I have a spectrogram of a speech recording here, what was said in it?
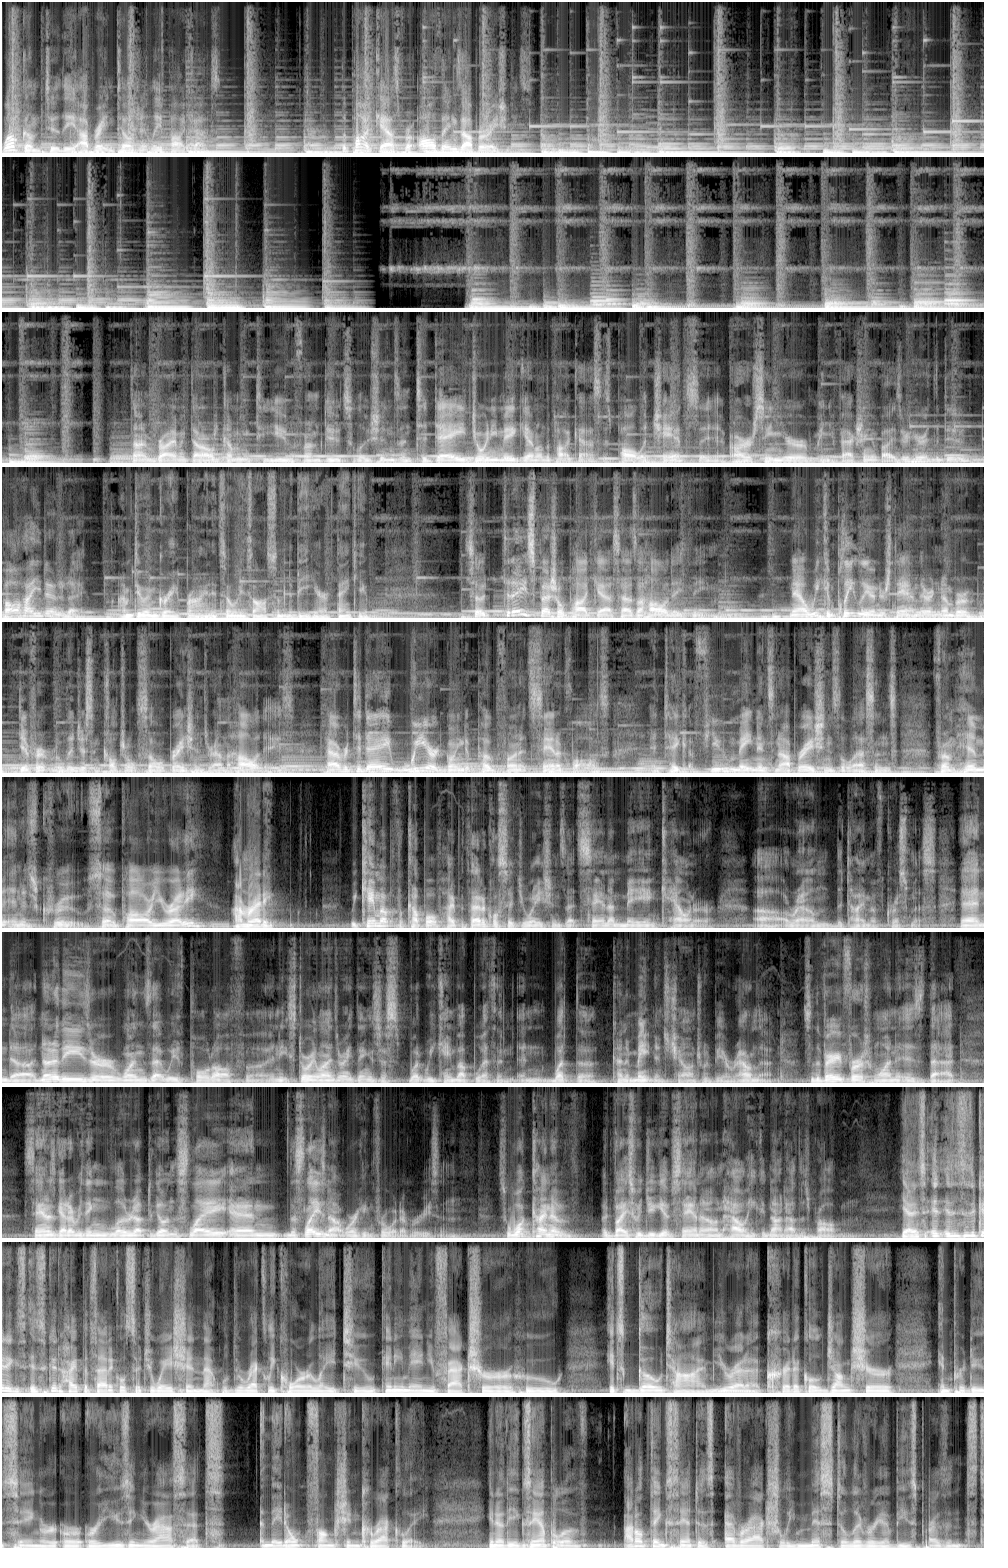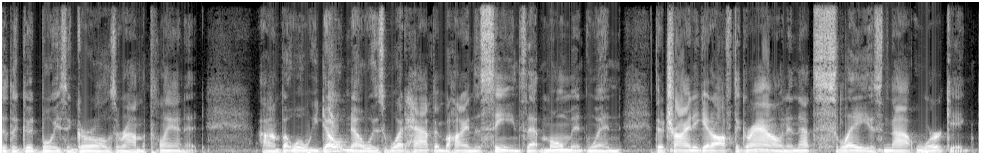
Welcome to the Operate Intelligently podcast, the podcast for all things operations. I'm Brian McDonald coming to you from Dude Solutions. And today, joining me again on the podcast is Paul LaChance, uh, our senior manufacturing advisor here at the Dude. Paul, how you doing today? I'm doing great, Brian. It's always awesome to be here. Thank you. So today's special podcast has a holiday theme. Now, we completely understand there are a number of different religious and cultural celebrations around the holidays. However, today we are going to poke fun at Santa Claus and take a few maintenance and operations lessons from him and his crew. So, Paul, are you ready? I'm ready. We came up with a couple of hypothetical situations that Santa may encounter uh, around the time of Christmas. And uh, none of these are ones that we've pulled off uh, any storylines or anything. It's just what we came up with and, and what the kind of maintenance challenge would be around that. So, the very first one is that Santa's got everything loaded up to go in the sleigh, and the sleigh's not working for whatever reason. So, what kind of advice would you give Santa on how he could not have this problem? Yeah, this, it, this is a good it's a good hypothetical situation that will directly correlate to any manufacturer who it's go time. You're at a critical juncture in producing or, or, or using your assets, and they don't function correctly. You know, the example of I don't think Santa's ever actually missed delivery of these presents to the good boys and girls around the planet. Um, but what we don't know is what happened behind the scenes, that moment when they're trying to get off the ground and that sleigh is not working.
